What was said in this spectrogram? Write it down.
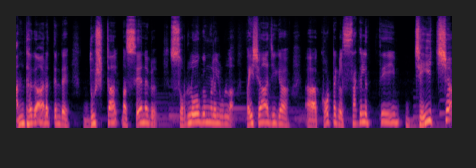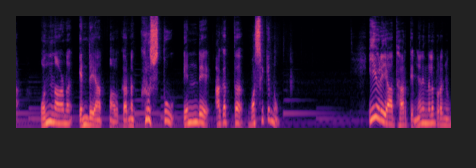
അന്ധകാരത്തിന്റെ ദുഷ്ടാത്മസേനകൾ സ്വർലോകങ്ങളിലുള്ള പൈശാചിക കോട്ടകൾ സകലത്തെയും ജയിച്ച ഒന്നാണ് എന്റെ ആത്മാവ്. കാരണം ക്രിസ്തു എന്റെ അകത്ത് വസിക്കുന്നു. ഈ ഒരു യാഥാർത്ഥ്യം ഞാൻ ഇന്നലെ പറഞ്ഞു.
